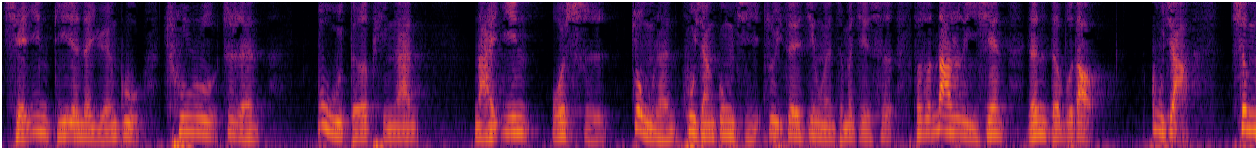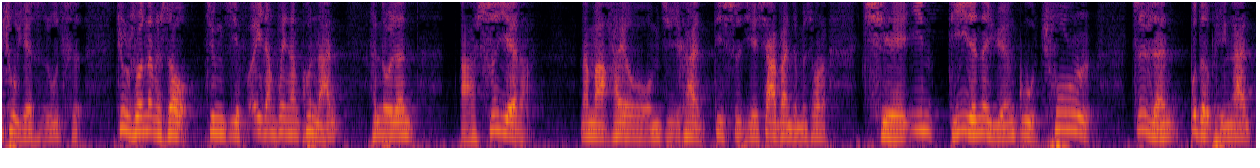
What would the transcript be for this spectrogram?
且因敌人的缘故，出入之人不得平安，乃因我使众人互相攻击。”注意这些经文怎么解释？他说：“那日已先，人得不到顾驾，牲畜也是如此。”就是说那个时候经济非常非常困难，很多人。啊，失业了。那么还有，我们继续看第十节下半怎么说呢？且因敌人的缘故，出入之人不得平安，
